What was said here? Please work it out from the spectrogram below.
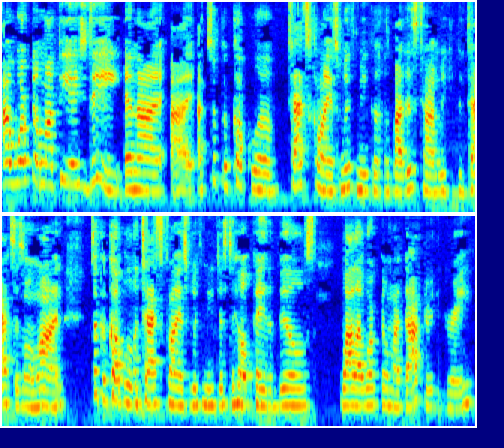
I, I worked on my PhD, and I, I, I took a couple of tax clients with me because by this time we could do taxes online. Took a couple of tax clients with me just to help pay the bills while I worked on my doctorate degree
